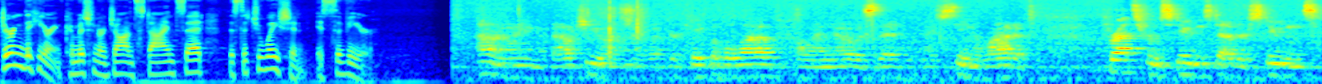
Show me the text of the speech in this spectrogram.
During the hearing, Commissioner John Stein said the situation is severe. I don't know anything about you. I don't know what you're capable of. All I know is that I've seen a lot of threats from students to other students,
